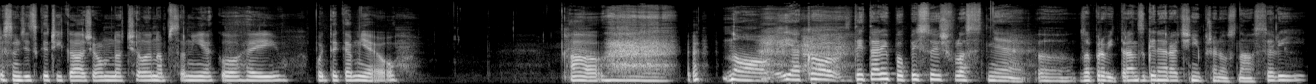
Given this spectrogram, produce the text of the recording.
já jsem vždycky říkala, že mám na čele napsaný jako hej, pojďte ke mně, jo. A... No, jako ty tady popisuješ vlastně uh, za prvý transgenerační přenos násilí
